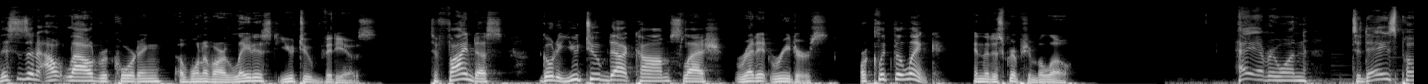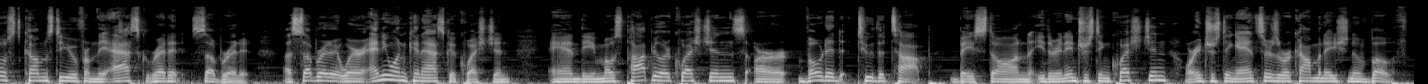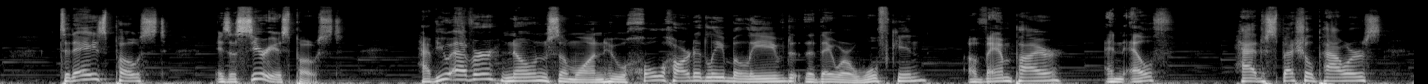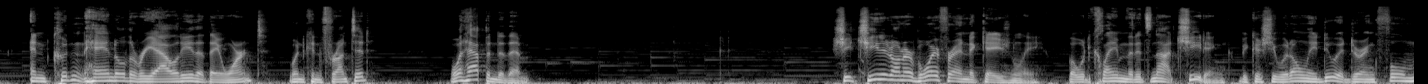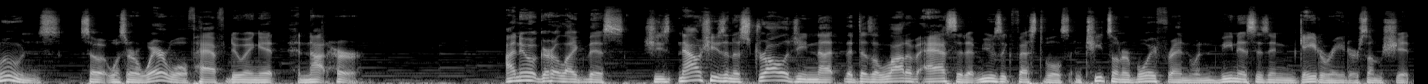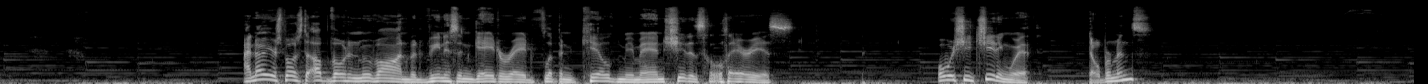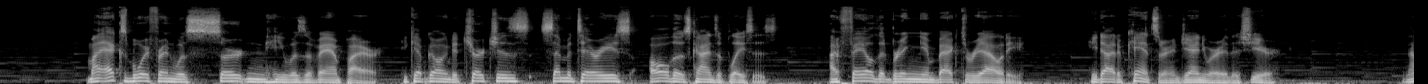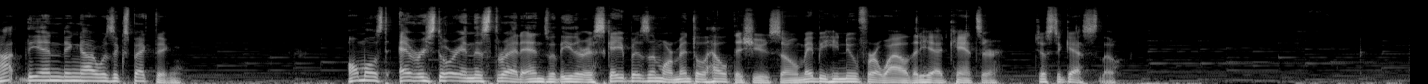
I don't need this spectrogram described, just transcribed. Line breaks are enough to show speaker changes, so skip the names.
This is an out loud recording of one of our latest YouTube videos. To find us, go to youtube.com slash Reddit readers or click the link in the description below. Hey everyone! Today's post comes to you from the Ask Reddit subreddit, a subreddit where anyone can ask a question, and the most popular questions are voted to the top based on either an interesting question or interesting answers or a combination of both. Today's post is a serious post. Have you ever known someone who wholeheartedly believed that they were Wolfkin, a vampire, an elf, had special powers, and couldn't handle the reality that they weren't when confronted? What happened to them? She cheated on her boyfriend occasionally, but would claim that it's not cheating because she would only do it during full moons so it was her werewolf half doing it and not her. I knew a girl like this. She's now she's an astrology nut that does a lot of acid at music festivals and cheats on her boyfriend when Venus is in Gatorade or some shit. I know you're supposed to upvote and move on, but Venus and Gatorade flippin' killed me, man. Shit is hilarious. What was she cheating with? Dobermans? My ex boyfriend was certain he was a vampire. He kept going to churches, cemeteries, all those kinds of places. I failed at bringing him back to reality. He died of cancer in January this year. Not the ending I was expecting. Almost every story in this thread ends with either escapism or mental health issues, so maybe he knew for a while that he had cancer. Just a guess, though.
